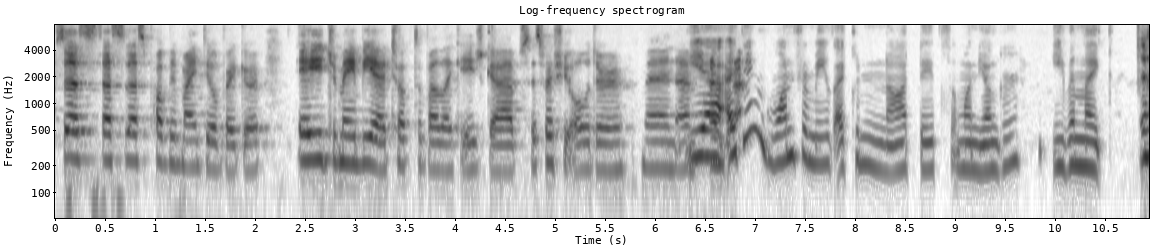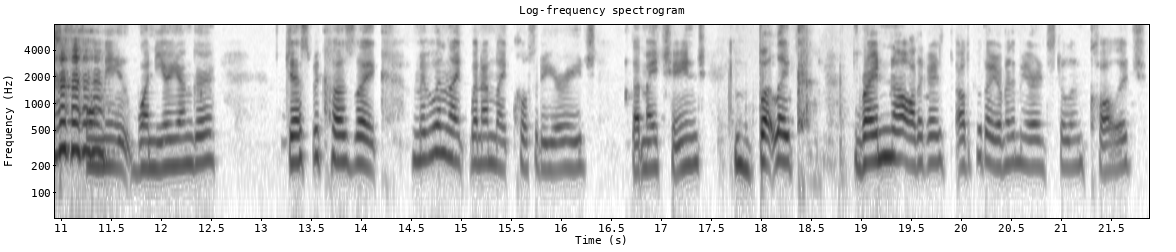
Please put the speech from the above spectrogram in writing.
so that's that's that's probably my deal breaker. Age, maybe I talked about like age gaps, especially older men. I'm, yeah, I'm, i think one for me is I could not date someone younger, even like only one year younger, just because like maybe when like when I'm like closer to your age, that might change. But like right now, all the guys, all the people that are younger than me are still in college,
